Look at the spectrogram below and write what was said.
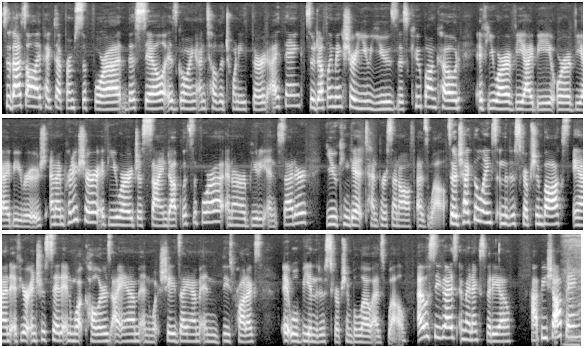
So that's all I picked up from Sephora. The sale is going until the 23rd, I think. So definitely make sure you use this coupon code if you are a VIB or a VIB Rouge. And I'm pretty sure if you are just signed up with Sephora and are a beauty insider, you can get 10% off as well. So check the links in the description box. And if you're interested in what colors I am and what shades I am in these products, it will be in the description below as well. I will see you guys in my next video. Happy shopping!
